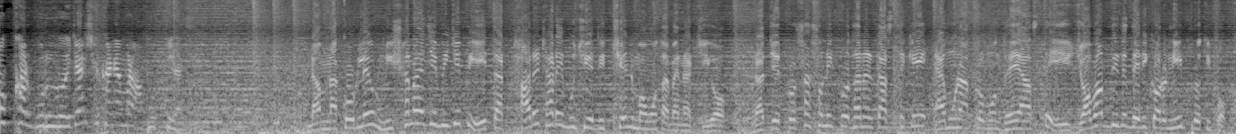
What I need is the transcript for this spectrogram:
রক্ষার গুরু হয়ে যায় সেখানে আমার আপত্তি আছে। নাম না করলেও নিশানায় যে বিজেপি তার ঠাড়ে ঠাড়ে বুঝিয়ে দিচ্ছেন মমতা ব্যানার্জিও। রাজ্যের প্রশাসনিক প্রধানের কাছ থেকে এমন আক্রমণ ধেয়ে আসতেই জবাব দিতে দেরি করেনি প্রতিপক্ষ।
